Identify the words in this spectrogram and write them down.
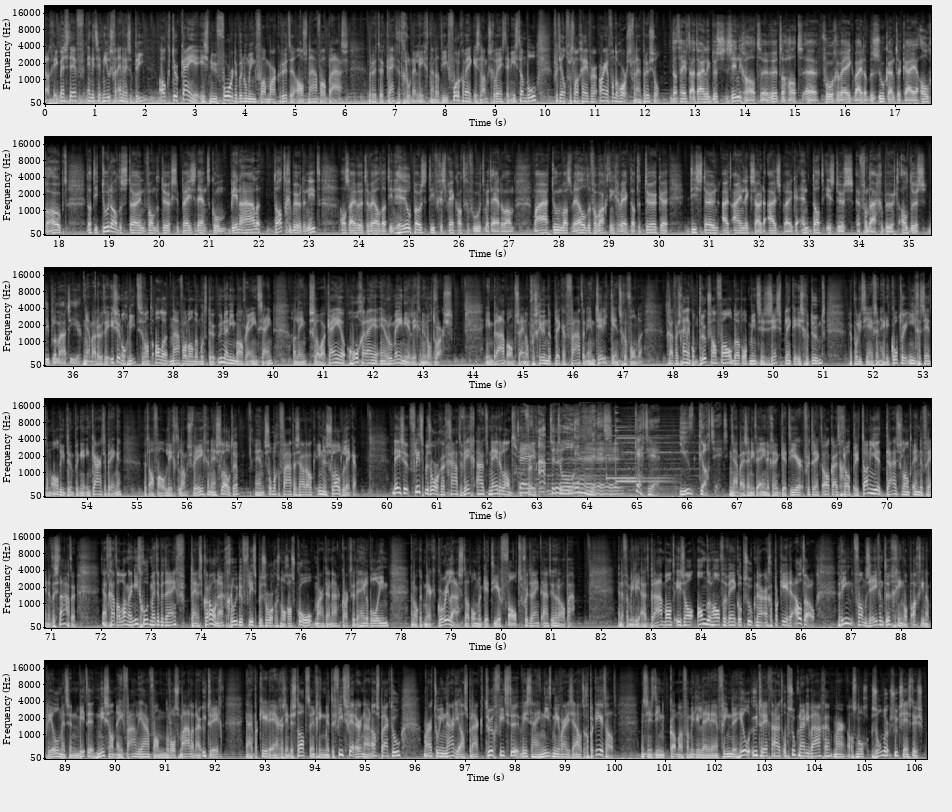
Goedemiddag, ik ben Stef en dit is het nieuws van NWS op 3. Ook Turkije is nu voor de benoeming van Mark Rutte als NAVO-baas. Rutte krijgt het groene licht nadat hij vorige week is langs geweest in Istanbul... vertelt verslaggever Arjan van der Horst vanuit Brussel. Dat heeft uiteindelijk dus zin gehad. Uh, Rutte had uh, vorige week bij dat bezoek aan Turkije al gehoopt... dat hij toen al de steun van de Turkse president kon binnenhalen. Dat gebeurde niet. Al zei Rutte wel dat hij een heel positief gesprek had gevoerd met Erdogan. Maar toen was wel de verwachting gewekt dat de Turken die steun uiteindelijk zouden uitspreken. En dat is dus uh, vandaag gebeurd. Al dus diplomaten hier. Ja, maar Rutte is er nog niet, want alle NAVO-landen moeten er unaniem over eens zijn. Alleen Slowakije, Hongarije en Roemenië liggen nu nog dwars. In Brabant zijn op verschillende plekken vaten en jerrycans gevonden. Het gaat waarschijnlijk om drugsafval dat op minstens zes plekken is gedumpt. De politie heeft een helikopter ingezet om al die dumpingen in kaart te brengen. Het afval ligt langs wegen en sloten. En sommige vaten zouden ook in een sloot lekken. Deze flitsbezorger gaat weg uit Nederland. From app to in minutes. Get it. You've got it. Ja, wij zijn niet de enige. Getir vertrekt ook uit Groot-Brittannië, Duitsland en de Verenigde Staten. Ja, het gaat al langer niet goed met het bedrijf. Tijdens corona groeiden flitsbezorgers nog als kool, maar daarna kakte de hele boel in. En ook het merk Gorilla's dat onder Getir valt, verdwijnt uit Europa. En de familie uit Brabant is al anderhalve week op zoek naar een geparkeerde auto. Rien van 70 ging op 18 april met zijn witte Nissan Evalia van Rosmalen naar Utrecht. Hij parkeerde ergens in de stad en ging met de fiets verder naar een afspraak toe. Maar toen hij naar die afspraak terugfietste, wist hij niet meer waar hij zijn auto geparkeerd had. En sindsdien kammen familieleden en vrienden heel Utrecht uit op zoek naar die wagen, maar alsnog zonder succes dus.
